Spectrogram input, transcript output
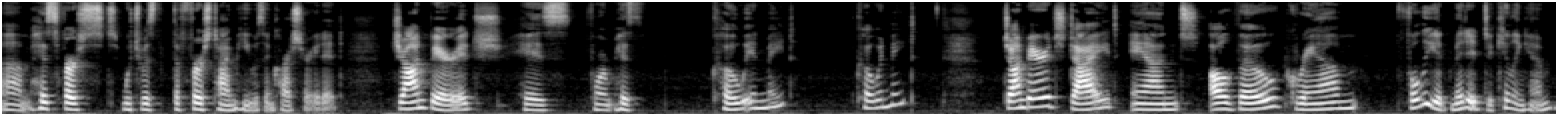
um, his first, which was the first time he was incarcerated. John Berridge, his form, his co-inmate, co-inmate, John Berridge died, and although Graham fully admitted to killing him,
